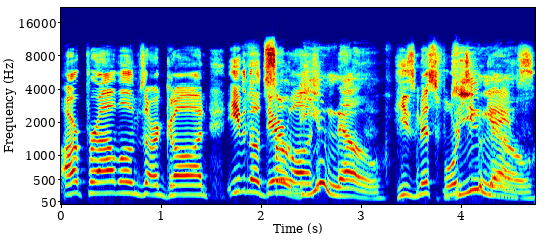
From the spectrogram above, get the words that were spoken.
Our problems are gone. Even though Darren So Waller, do you know? he's missed Do 14 you games,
